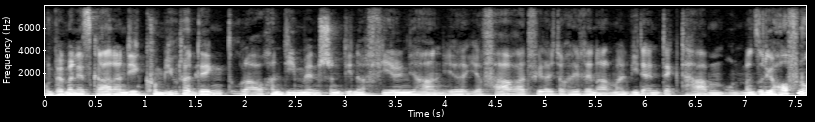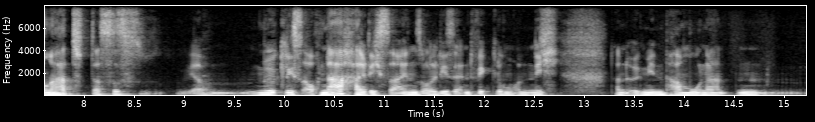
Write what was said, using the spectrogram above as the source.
Und wenn man jetzt gerade an die Commuter denkt oder auch an die Menschen, die nach vielen Jahren ihr, ihr Fahrrad, vielleicht auch ihr Rennrad mal wiederentdeckt haben und man so die Hoffnung hat, dass es ja, möglichst auch nachhaltig sein soll, diese Entwicklung und nicht dann irgendwie in ein paar Monaten,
